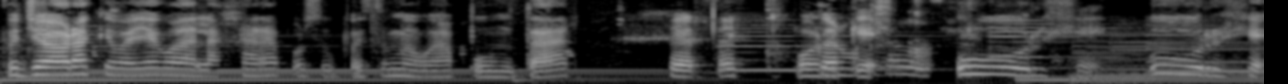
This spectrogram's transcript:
Pues yo ahora que vaya a Guadalajara, por supuesto, me voy a apuntar. Perfecto. Porque urge, urge.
